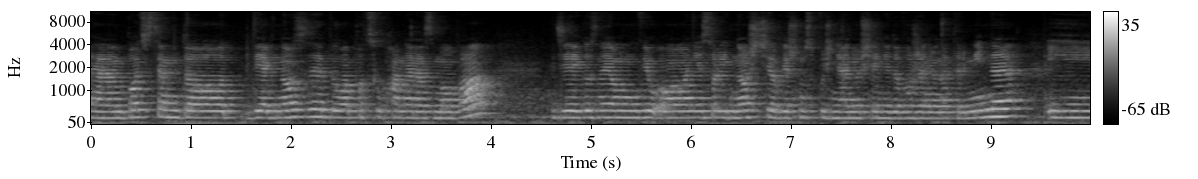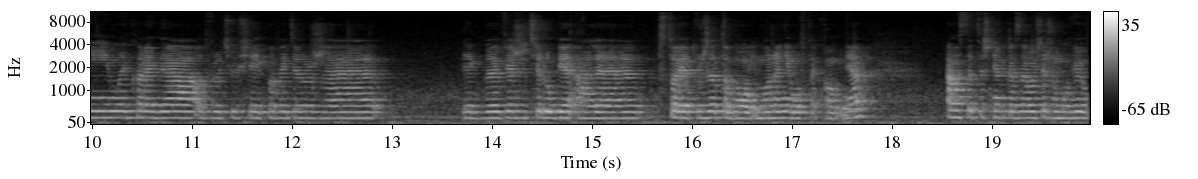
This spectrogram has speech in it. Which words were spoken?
em, bodźcem do diagnozy była podsłuchana rozmowa, gdzie jego znajomy mówił o niesolidności, o wiecznym spóźnianiu się, niedowożeniu na terminy i mój kolega odwrócił się i powiedział, że jakby wiesz, że cię lubię, ale stoję tuż za tobą i może nie mów tak o mnie. A ostatecznie okazało się, że mówił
